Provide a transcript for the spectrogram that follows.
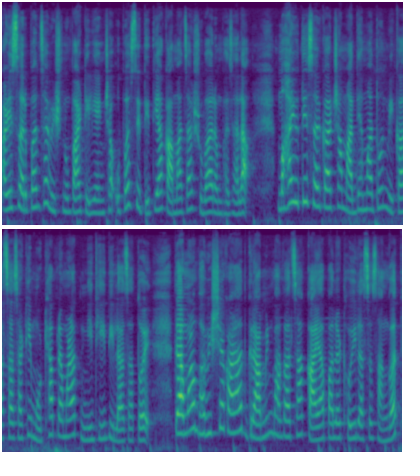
आणि सरपंच विष्णू पाटील यांच्या उपस्थितीत या कामाचा शुभारंभ झाला. महायुती सरकारच्या माध्यमातून विकासासाठी मोठ्या प्रमाणात निधी दिला जातोय. त्यामुळे भविष्य काळात ग्रामीण भागाचा कायापालट होईल असं सांगत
